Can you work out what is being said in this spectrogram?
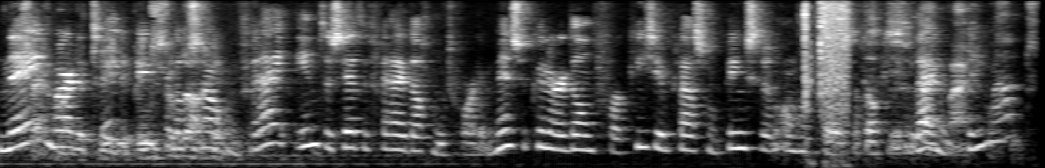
Nee, zeg maar, maar de tweede Pinksterdag zou een vrij in te zetten vrije dag moeten worden. Mensen kunnen er dan voor kiezen in plaats van Pinkster een andere feestdag. Dat lijkt me prima. Goed.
